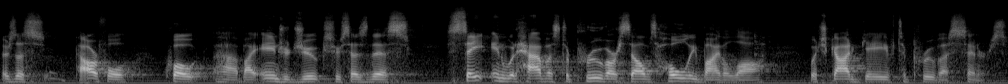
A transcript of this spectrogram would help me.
There's this powerful quote uh, by Andrew Jukes who says this Satan would have us to prove ourselves holy by the law, which God gave to prove us sinners.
